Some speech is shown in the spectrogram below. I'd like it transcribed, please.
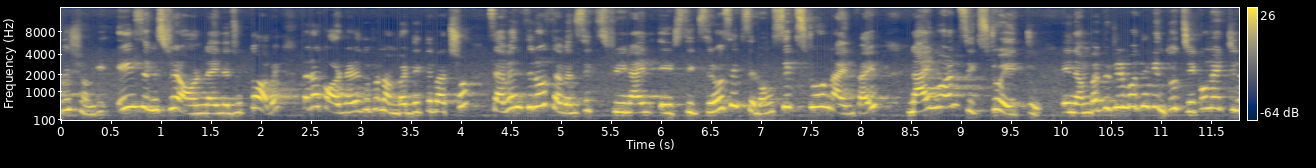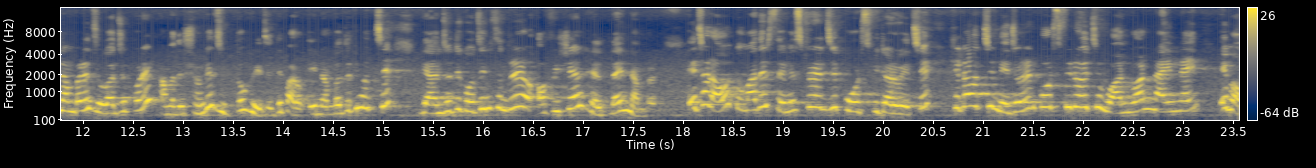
আমাদের সঙ্গে এই সেমিস্টারে অনলাইনে যুক্ত হবে। তারা কর্নারে দুটো নাম্বার দেখতে পাচ্ছ seven zero seven six three nine eight six zero six এবং six two nine five nine one six two eight two এই নাম্বার দুটির মধ্যে কিন্তু যে কোনো একটি নাম্বারে যোগাযোগ করে আমাদের সঙ্গে যুক্ত হয়ে যেতে পারো। এই নাম্বার দুটি হচ্ছে জ্ঞানজ্যোতি কোচিং সেন্টারের অফিসিয়াল হেল্পলাইন নাম্বার এছাড়াও তোমাদের সেমিস্টারের যে কোর্স ফিটা রয়েছে, সেটা হচ্ছে মেজরের কোর্স ফি রয়েছে ওয়ান ওয়ান নাইন নাইন এবং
